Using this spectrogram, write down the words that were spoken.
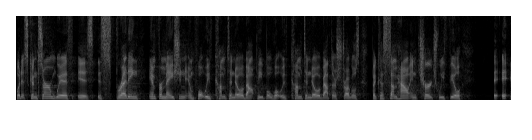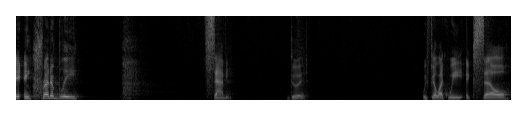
What it's concerned with is, is spreading information and what we've come to know about people, what we've come to know about their struggles, because somehow in church we feel incredibly savvy, good. We feel like we excel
